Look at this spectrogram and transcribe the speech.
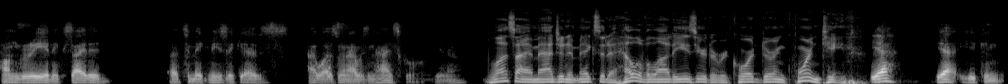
hungry and excited uh, to make music as I was when I was in high school. You know. Plus, I imagine it makes it a hell of a lot easier to record during quarantine. Yeah, yeah. You can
